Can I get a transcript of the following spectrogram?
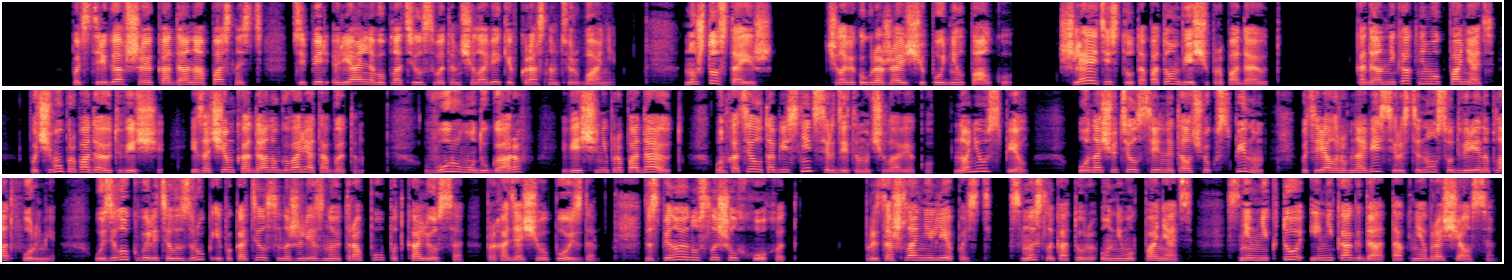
Подстерегавшая Кадана опасность теперь реально воплотилась в этом человеке в красном тюрбане. «Ну что стоишь?» Человек угрожающе поднял палку. «Шляетесь тут, а потом вещи пропадают». Кадан никак не мог понять, Почему пропадают вещи и зачем Кадану говорят об этом? В Уру Мудугаров вещи не пропадают. Он хотел это объяснить сердитому человеку, но не успел. Он ощутил сильный толчок в спину, потерял равновесие и растянулся у дверей на платформе. Узелок вылетел из рук и покатился на железную тропу под колеса проходящего поезда. За спиной он услышал хохот. Произошла нелепость. смысла которой он не мог понять. С ним никто и никогда так не обращался.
